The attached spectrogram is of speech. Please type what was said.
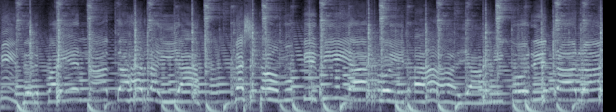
নিজের পায়ে না দাঁড়াইয়া কাষ্টমুখী বিয়া কইরা, আমি করি তাড়াতাড়ি।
